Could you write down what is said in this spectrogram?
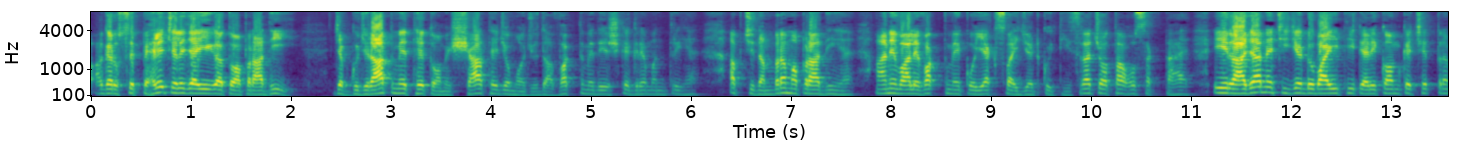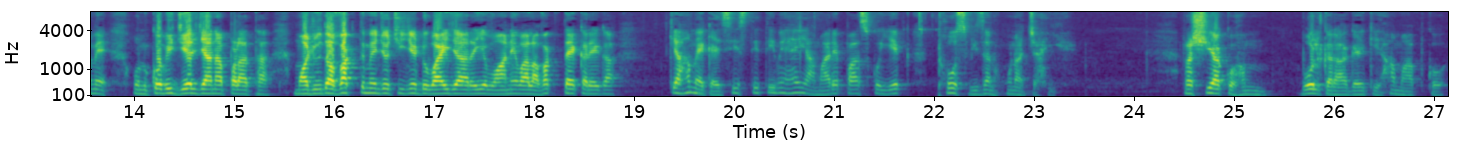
अगर उससे पहले चले जाइएगा तो अपराधी। जब गुजरात में थे तो अमित शाह थे, जो मौजूदा वक्त में देश के गृह मंत्री हैं। अब चिदंबरम अपराधी हैं। आने वाले वक्त में कोई एक्स वाई जेड कोई तीसरा चौथा हो सकता है। ए राजा ने चीज़ें डुबाई थी टेलीकॉम के क्षेत्र में। उनको भी जेल जाना पड़ा था। मौजूदा वक्त में जो चीज़ें डुबाई जा रही है, वो आने वाला वक्त तय करेगा। क्या हम एक ऐसी स्थिति में हैं या हमारे पास कोई एक ठोस विजन होना चाहिए? रशिया को हम बोल कर आ गए कि हम आपको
